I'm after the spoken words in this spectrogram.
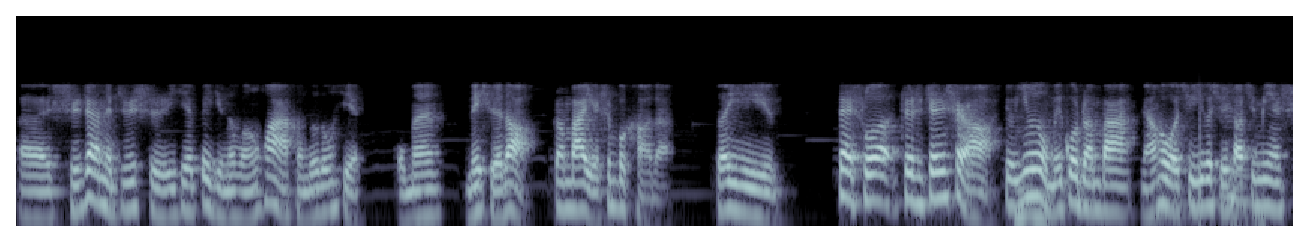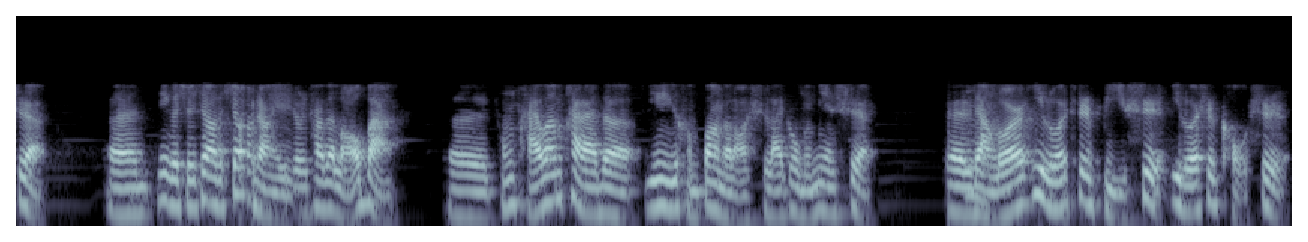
呃实战的知识、一些背景的文化，很多东西我们没学到，专八也是不考的。所以再说这是真事儿啊，就因为我没过专八，然后我去一个学校去面试，呃，那个学校的校长也就是他的老板，呃，从台湾派来的英语很棒的老师来跟我们面试。呃，两轮，一轮是笔试，一轮是口试。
